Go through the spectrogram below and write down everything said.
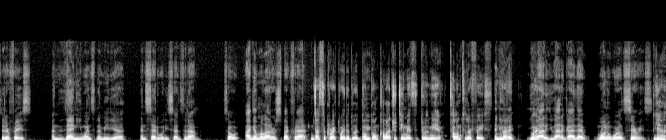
to their face, and then he went to the media and said what he said to them. So I give him a lot of respect for that. That's the correct way to do it. Don't You- don't call out your teammates through the media. Tell them to their face. And you you got it. You got it. You got a guy that won a World Series. Yeah,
